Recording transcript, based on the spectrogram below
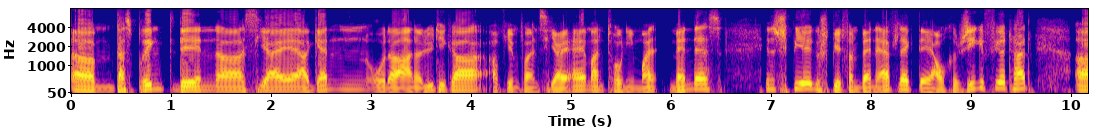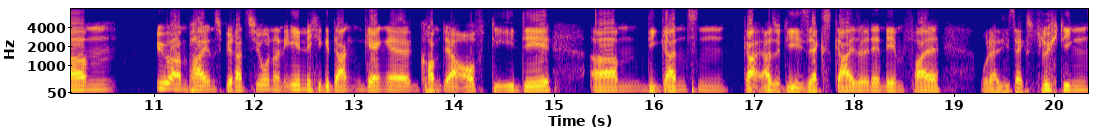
ähm, das bringt den äh, CIA-Agenten oder Analytiker, auf jeden Fall ein CIA-Mann, Tony Mendes, ins Spiel, gespielt von Ben Affleck, der ja auch Regie geführt hat. Ähm, über ein paar Inspirationen und ähnliche Gedankengänge kommt er auf die Idee, ähm, die ganzen, also die sechs Geiseln in dem Fall, oder die sechs Flüchtigen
